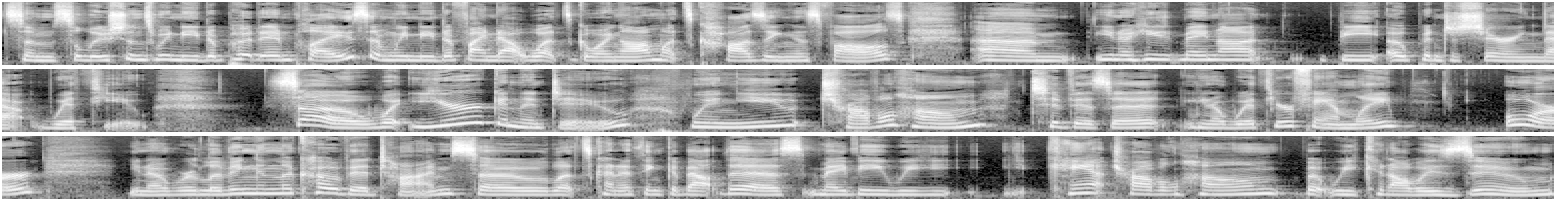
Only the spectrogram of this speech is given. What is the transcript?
some solutions we need to put in place and we need to find out what's going on, what's causing his falls. Um, you know, he may not be open to sharing that with you. So, what you're going to do when you travel home to visit, you know, with your family, or, you know, we're living in the COVID time, so let's kind of think about this. Maybe we can't travel home, but we can always Zoom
